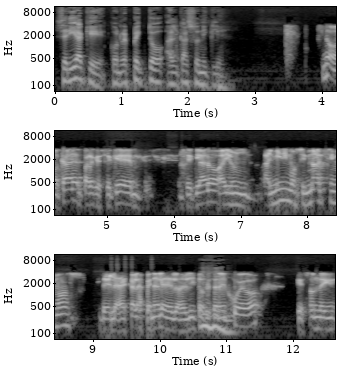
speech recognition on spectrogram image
sería qué con respecto al caso Nicle. No, acá para que se quede, claro, hay un hay mínimos y máximos de las escalas penales de los delitos que están en juego, que son de,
